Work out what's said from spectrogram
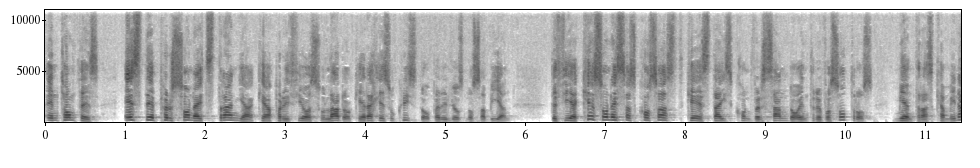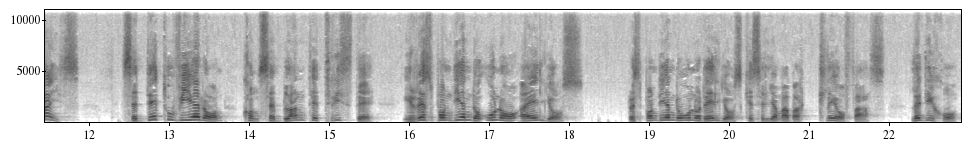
Entonces, esta persona extraña que apareció a su lado, que era Jesucristo, pero ellos no sabían, decía, ¿qué son esas cosas que estáis conversando entre vosotros mientras camináis? Se detuvieron con semblante triste y respondiendo uno a ellos, respondiendo uno de ellos, que se llamaba Cleofás, le dijo,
